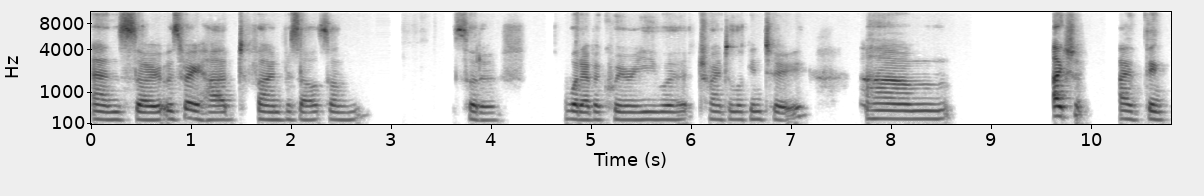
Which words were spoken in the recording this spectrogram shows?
And so it was very hard to find results on sort of whatever query you were trying to look into. Um, actually, I think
